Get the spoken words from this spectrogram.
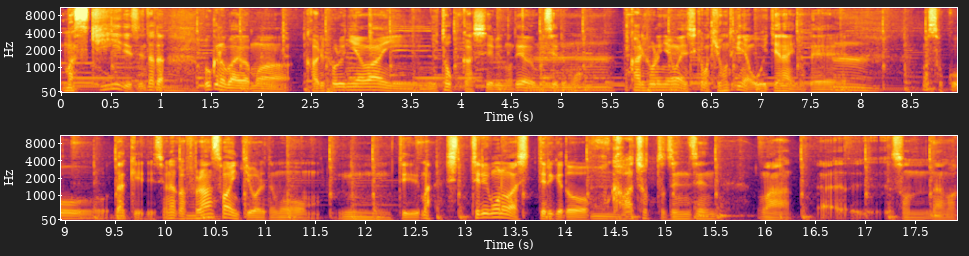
まあ好きですね。ただ僕の場合はまあカリフォルニアワインに特化しているのでお店でも。カリフォルニアワインしかも基本的には置いてないので、まあ、そこだけですよ。なんかフランスワインって言われてもうんっていうまあ知ってるものは知ってるけど他はちょっと全然まああそんなま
